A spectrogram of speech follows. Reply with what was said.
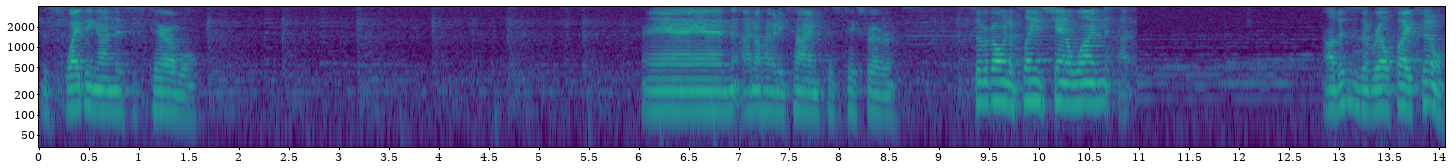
The swiping on this is terrible. And I don't have any time because it takes forever. So we're going to Plains Channel 1. Oh, this is a real fight too.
